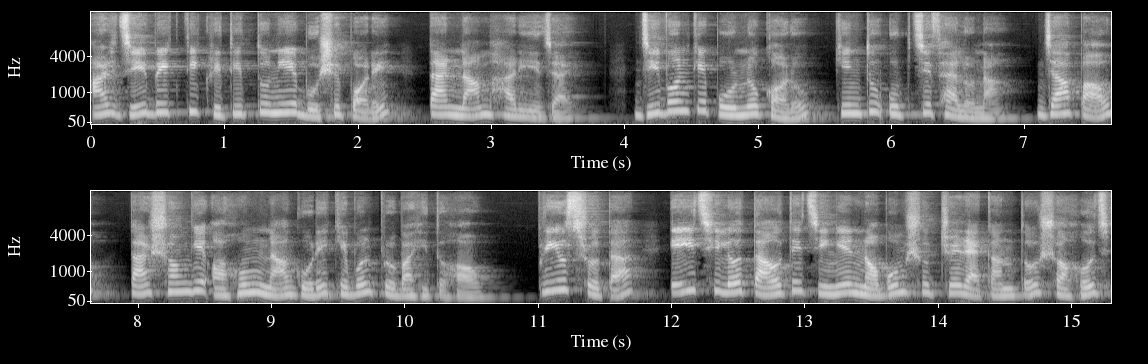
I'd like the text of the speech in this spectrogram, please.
আর যে ব্যক্তি কৃতিত্ব নিয়ে বসে পড়ে, তার নাম হারিয়ে যায়। জীবনকে পূর্ণ করো, কিন্তু উপচে ফেলো না। যা পাও, তার সঙ্গে অহং না গড়ে কেবল প্রবাহিত হও। প্রিয় শ্রোতা, এই ছিল তাওতে চিংয়ের নবম সূত্রের একান্ত, সহজ,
